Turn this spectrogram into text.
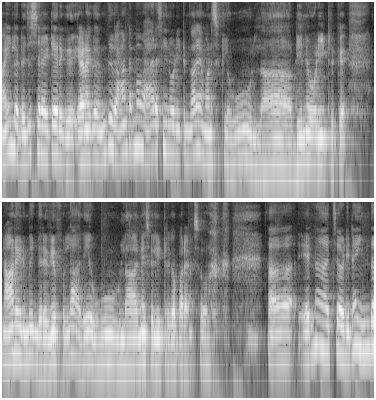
மைண்டில் ரெஜிஸ்டர் ஆகிட்டே இருக்குது எனக்கு வந்து வேண்டாமல் வேறு சீன் ஓடிட்டு இருந்தாலும் என் மனசுக்குள்ள ஊலா அப்படின்னு ஓடிட்டுருக்கு நானும் இனிமேல் இந்த ரிவ்யூ ஃபுல்லாக அதே ஊலான்னே சொல்லிகிட்டு இருக்க போகிறேன் ஸோ என்ன ஆச்சு அப்படின்னா இந்த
